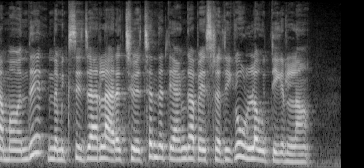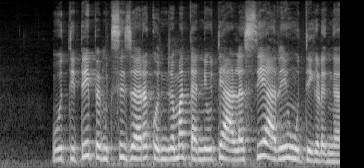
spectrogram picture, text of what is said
நம்ம வந்து இந்த மிக்சி ஜாரில் அரைச்சி வச்சு அந்த தேங்காய் பேஸ்ட் உள்ளே ஊற்றிக்கிடலாம் ஊற்றிட்டு இப்போ மிக்சி ஜாரை கொஞ்சமாக தண்ணி ஊற்றி அலசி அதையும் ஊற்றிக்கிடுங்க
